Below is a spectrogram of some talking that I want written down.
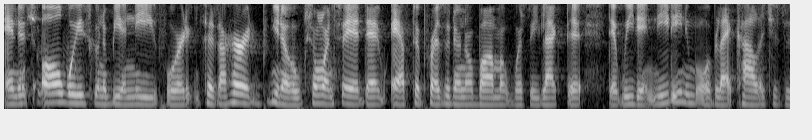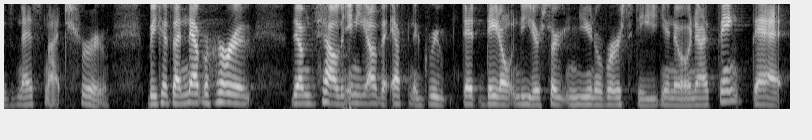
and it's always going to be a need for it. Because I heard, you know, someone said that after President Obama was elected, that we didn't need any more black colleges, and that's not true. Because I never heard them tell any other ethnic group that they don't need a certain university, you know, and I think that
